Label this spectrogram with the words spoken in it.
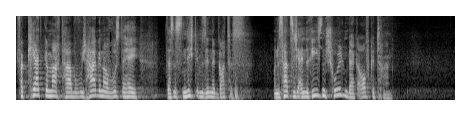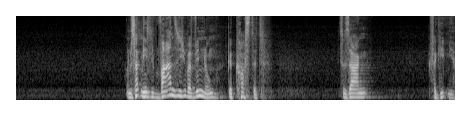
verkehrt gemacht habe, wo ich haargenau wusste, hey, das ist nicht im Sinne Gottes. Und es hat sich ein riesen Schuldenberg aufgetan. Und es hat mir eine wahnsinnige Überwindung gekostet, zu sagen, vergib mir.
